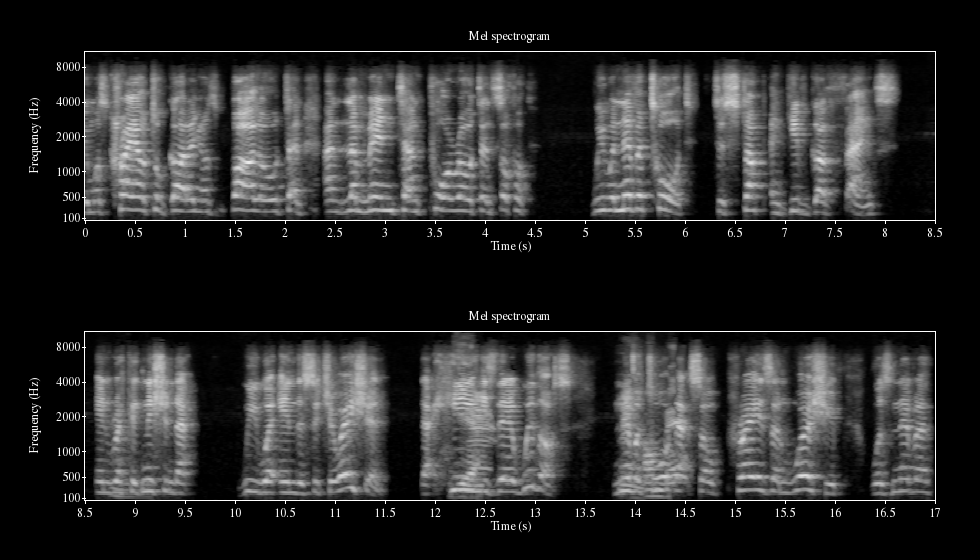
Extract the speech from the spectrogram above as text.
you must cry out to God and you must bawl out and, and lament and pour out and so forth. We were never taught to stop and give God thanks in mm. recognition that we were in the situation, that He yeah. is there with us. Never mm. taught Amen. that. So praise and worship was never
